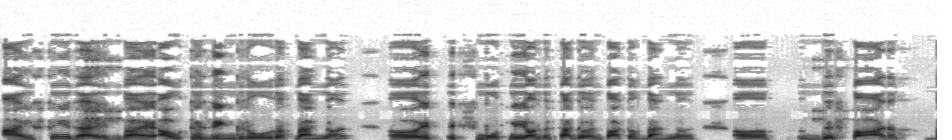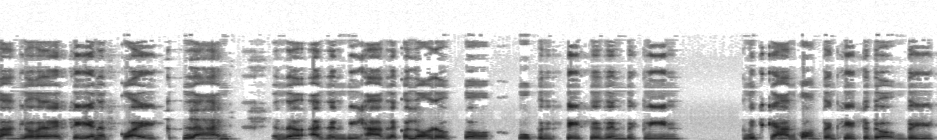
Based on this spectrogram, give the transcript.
I stay right by outer ring road of Bangalore. Uh, it, it's mostly on the southern part of Bangalore. Uh, this part of Bangalore where I stay in is quite planned, in the, as in we have like a lot of uh, open spaces in between which can compensate to the built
